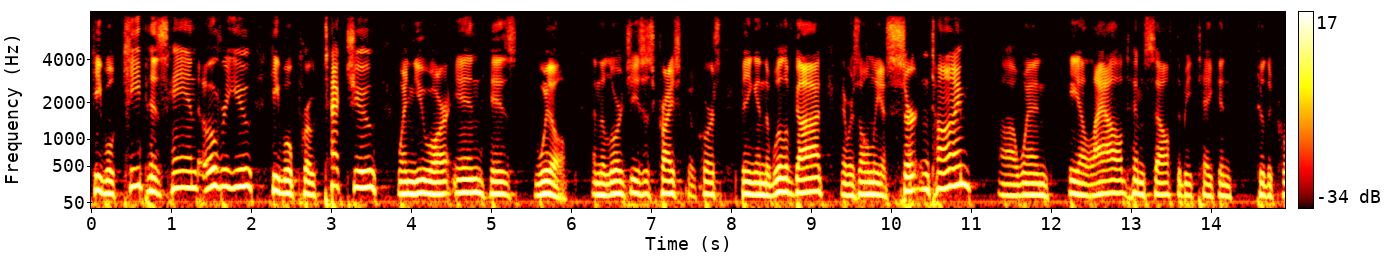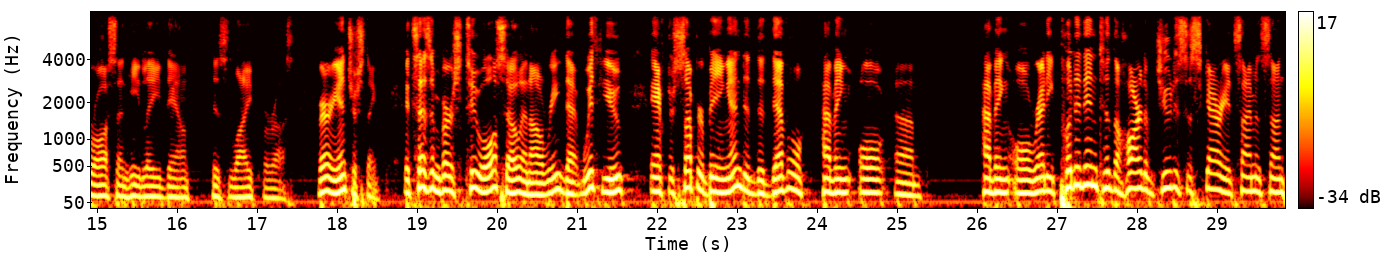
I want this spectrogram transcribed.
He will keep his hand over you. He will protect you when you are in his will. And the Lord Jesus Christ, of course, being in the will of God, there was only a certain time uh, when he allowed himself to be taken to the cross and he laid down his life for us. Very interesting. It says in verse 2 also, and I'll read that with you, after supper being ended, the devil having all, um, having already put it into the heart of Judas Iscariot, Simon's son,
